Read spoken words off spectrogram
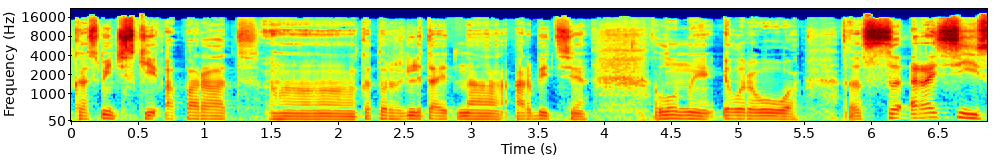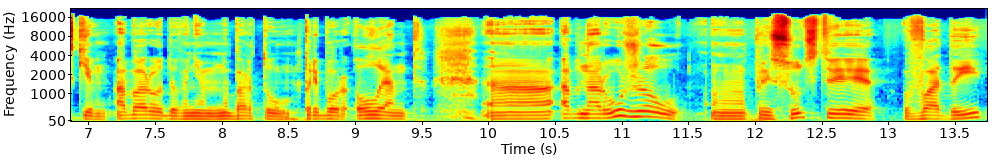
космический аппарат, э, который летает на орбите Луны ЛРО с российским оборудованием на борту, прибор LAND, обнаружил присутствие воды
